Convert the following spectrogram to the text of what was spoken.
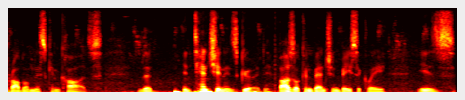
problem this can cause. The intention is good. Basel Convention basically is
